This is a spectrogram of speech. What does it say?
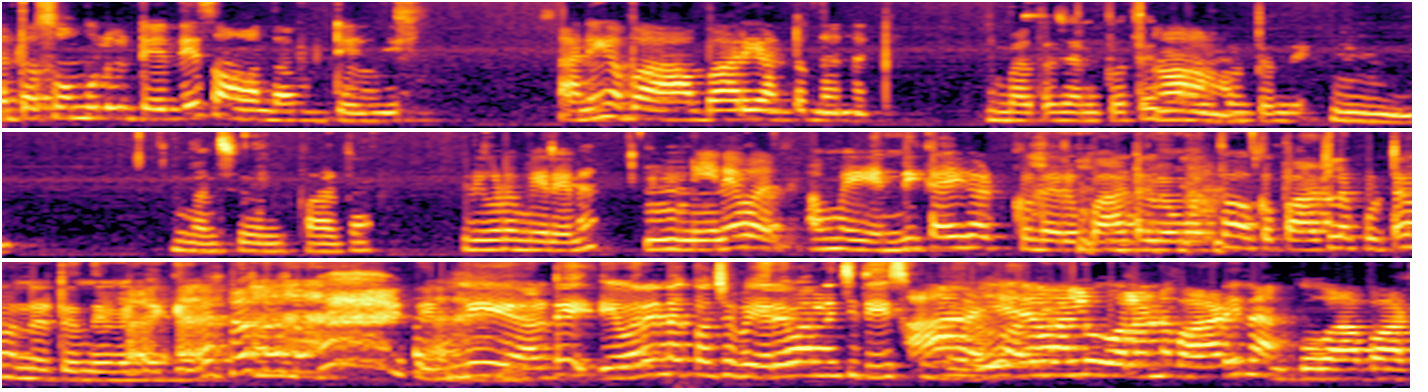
ఎంత సొమ్ములు ఉంటుంది సంబంధం ఉంటుంది అని భార్య అంటుంది అన్నట్టు. భర్త చనిపోతే. మంచిగా ఉంది పాట. ఇది కూడా మీరేనా? నేనే. అమ్మ ఎన్ని కై కట్టుకున్నారు? పాటలు మొత్తం ఒక పాటల పుట్ట ఉన్నట్టుంది మీ దగ్గర. ఎన్ని అంటే ఎవరైనా కొంచెం వేరే వాళ్ళ నుంచి తీసుకుంటారు. వేరే వాళ్ళు వాళ్ళని పాడింది అనుకో ఆ పాట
